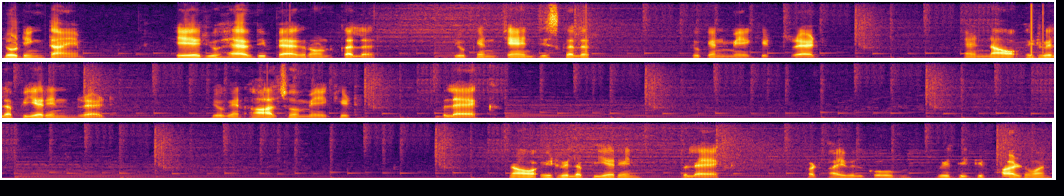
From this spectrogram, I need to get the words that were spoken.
loading time. Here you have the background color. You can change this color. You can make it red. And now it will appear in red. You can also make it black. Now it will appear in black. But I will go with the default one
